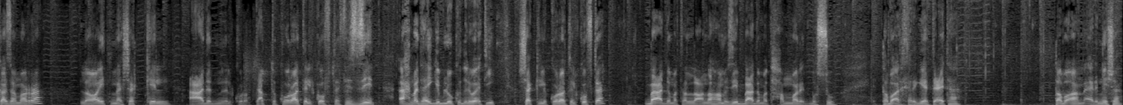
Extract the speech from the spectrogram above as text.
كذا مرة لغاية ما أشكل عدد من الكرات. حط كرات الكفتة في الزيت. أحمد هيجيب لكم دلوقتي شكل كرات الكفتة. بعد ما طلعناها من الزيت بعد ما اتحمرت. بصوا الطبقة الخارجية بتاعتها طبقة مقرمشة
